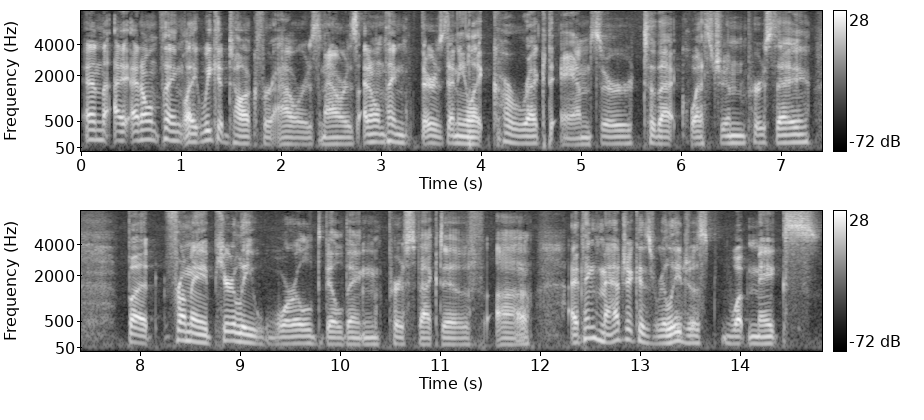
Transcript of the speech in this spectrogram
And I, I don't think like we could talk for hours and hours. I don't think there's any like correct answer to that question per se. But from a purely world building perspective, uh, I think magic is really just what makes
